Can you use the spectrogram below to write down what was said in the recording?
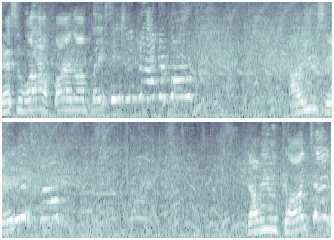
This is what I find on PlayStation Dragon Ball? Are you serious, bro? W content?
